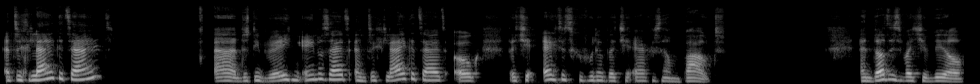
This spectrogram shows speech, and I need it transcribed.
En tegelijkertijd uh, dus die beweging enerzijds en tegelijkertijd ook dat je echt het gevoel hebt dat je ergens aan bouwt. En dat is wat je wil.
